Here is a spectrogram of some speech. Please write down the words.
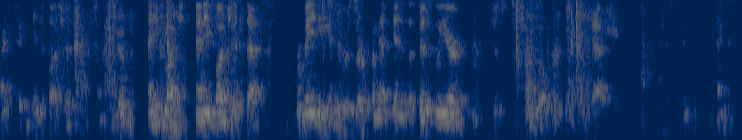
I see. in the budget. Jim? Any budget, any budget that's remaining in the reserve fund at the end of the fiscal year just turns over into cash. Thanks.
